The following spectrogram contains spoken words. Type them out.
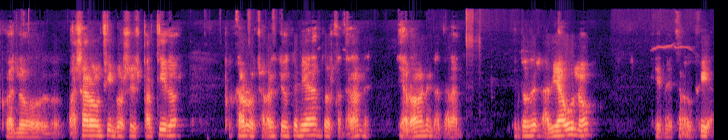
cuando pasaron cinco o seis partidos, pues claro, los chavales que yo tenía eran todos catalanes y hablaban en catalán. Entonces había uno que me traducía.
